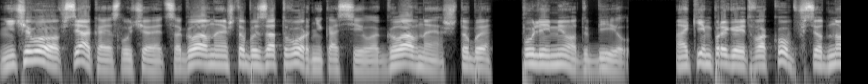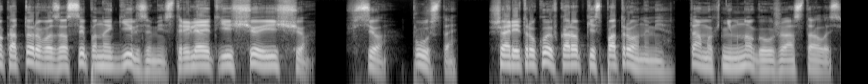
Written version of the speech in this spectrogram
Ничего, всякое случается. Главное, чтобы затвор не косило. Главное, чтобы пулемет бил. Аким прыгает в окоп, все дно которого засыпано гильзами, стреляет еще и еще. Все, пусто. Шарит рукой в коробке с патронами. Там их немного уже осталось.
